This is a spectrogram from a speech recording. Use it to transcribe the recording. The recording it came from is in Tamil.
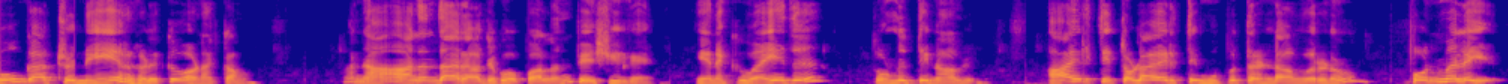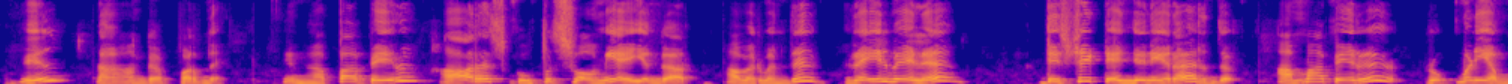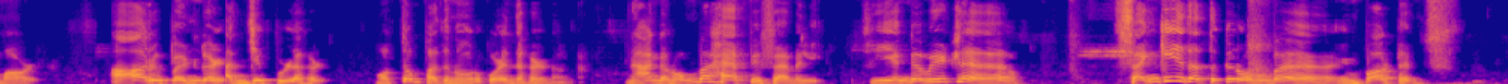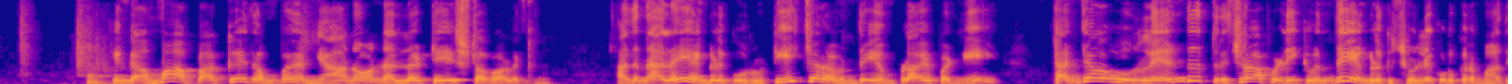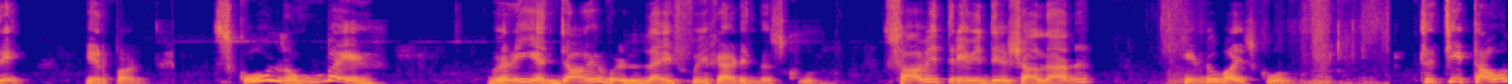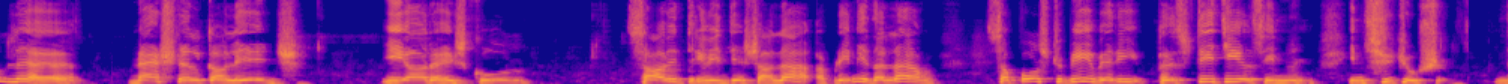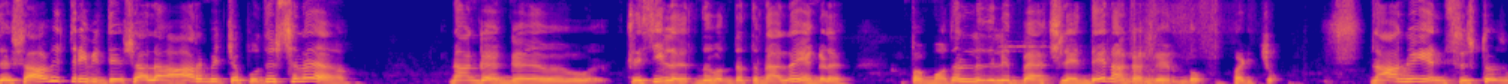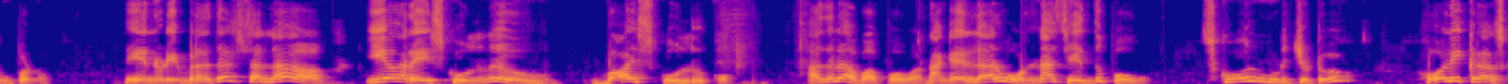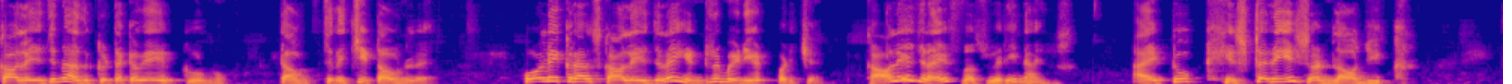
பூங்காற்று நேயர்களுக்கு வணக்கம். நான் ஆனந்தா ராஜகோபாலன் பேசுகிறேன். எனக்கு வயது தொண்ணூற்றி நாலு ஆயிரத்தி தொள்ளாயிரத்தி முப்பத்தி ரெண்டாம் வருடம் பொன்மலையில் நான் அங்கே பிறந்தேன். எங்கள் அப்பா பேர் ஆர்எஸ் குப்புசுவாமி ஐயங்கார். அவர் வந்து ரயில்வேல டிஸ்ட்ரிக்ட் என்ஜினியராக இருந்தார். அம்மா பேர் ருக்மணி அம்மாள். ஆறு பெண்கள் அஞ்சு பிள்ளைகள். மொத்தம் பதினோரு குழந்தைகள் நாங்கள் நாங்கள் ரொம்ப ஹாப்பி ஃபேமிலி எங்கள் வீட்டில் சங்கீதத்துக்கு ரொம்ப இம்பார்ட்டன்ஸ் எங்கள் அம்மா அப்பாவுக்கு ரொம்ப ஞானம் நல்ல டேஸ்ட் அவளுக்கு. அதனால எங்களுக்கு ஒரு டீச்சரை வந்து எம்ப்ளாய் பண்ணி தஞ்சாவூர்லேருந்து திருச்சிராப்பள்ளிக்கு வந்து எங்களுக்கு சொல்லி கொடுக்குற மாதிரி ஏற்பாடு. ஸ்கூல் ரொம்ப very enjoyable life we had in the school Savitri வித்யாசாலான்னு Hindu high school Trichy டவுனில் national college E R high school Savitri Vidyasala அப்படின்னு இதெல்லாம் suppose to be very prestigious in institution இந்த சாவித்ரி வித்யாசாலா ஆரம்பித்த புதுசில் நாங்கள் அங்கே திருச்சியிலேருந்து வந்ததுனால எங்களை இப்போ முதல் இதில் பேட்ச்லேருந்தே நாங்கள் அங்கே இருந்தோம் படித்தோம் நானும் என் சிஸ்டரும் பண்ணோம் என்னுடைய பிரதர்ஸ் எல்லாம் இஆர்ஐ ஸ்கூல்னு பாய்ஸ் ஸ்கூல் இருக்கும். அதில் அவள் போவாள் நாங்கள் எல்லோரும் ஒன்றா சேர்ந்து போவோம். ஸ்கூல் முடிச்சுட்டும் ஹோலி கிராஸ் காலேஜ்னு அது கிட்டக்கவே இருக்கணும். டவுன் திருச்சி டவுனில் ஹோலி கிராஸ் காலேஜில் இன்டர்மீடியட் படித்தேன் college life was very nice I took histories and logic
